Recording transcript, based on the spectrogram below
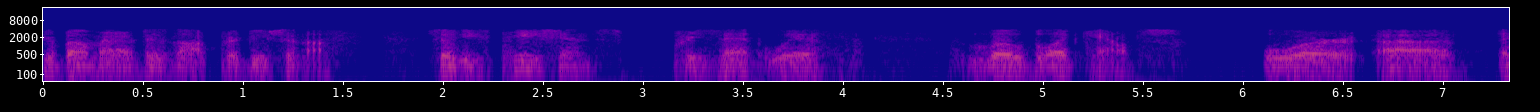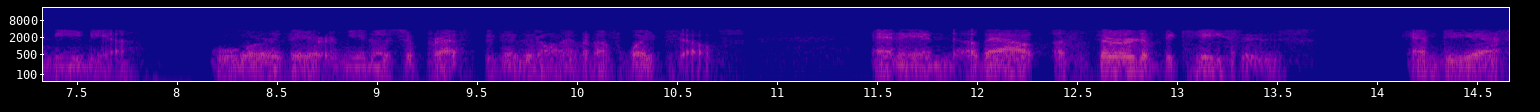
your bone marrow does not produce enough. So these patients present with low blood counts or uh, anemia, or they're immunosuppressed because they don't have enough white cells. And in about a third of the cases, MDS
